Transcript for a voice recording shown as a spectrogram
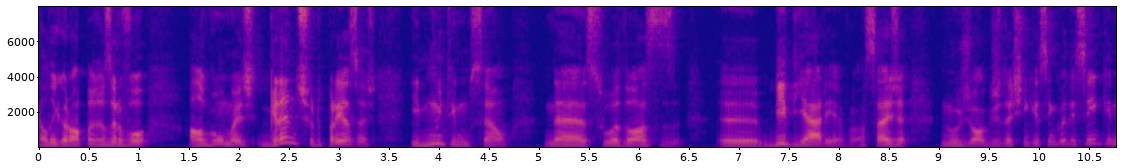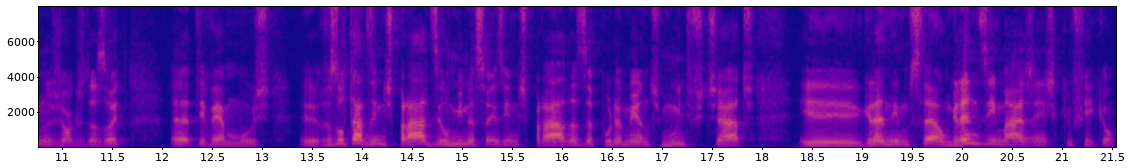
a Liga Europa reservou algumas grandes surpresas e muita emoção na sua dose uh, bidiária, ou seja, nos jogos das 5h55 e nos jogos das 8 uh, tivemos uh, resultados inesperados, eliminações inesperadas, apuramentos muito festejados, e grande emoção, grandes imagens que ficam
